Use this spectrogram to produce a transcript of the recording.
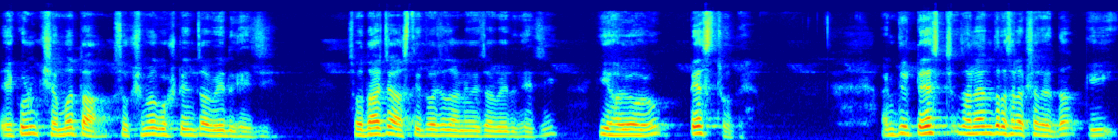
एकूण क्षमता सूक्ष्म गोष्टींचा वेध घ्यायची स्वतःच्या अस्तित्वाच्या जाणीवेचा वेध घ्यायची ही हळूहळू टेस्ट होते. आणि ती टेस्ट झाल्यानंतर असं लक्षात येतं की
